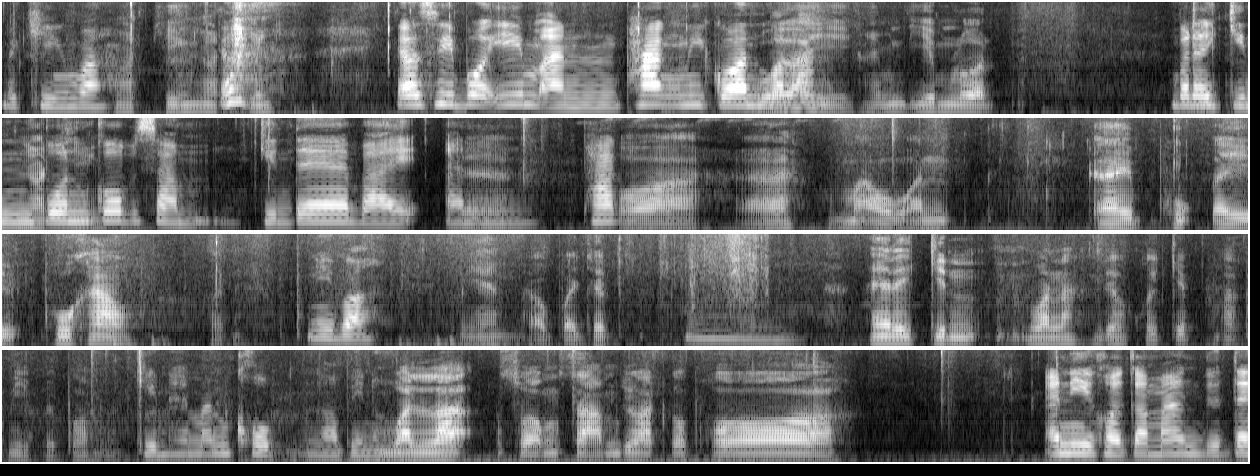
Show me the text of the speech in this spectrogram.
ไปคิงบ่ยอดขิงยอดขิงเจ้าสิบ่อิ่มอันผักนี่ก่อนบ่ล่ะโอ้ยให้มันเอี่ยมรส บ่ได้กินยอดปนขิงกบซ้ำกินแต่ใบอันเออผักเพราะว่าเออมาเอาอันไอ้ผู้ไอ้ผู้ข้าวนี่บ่เนี่ยเอาไปจะอืมให้ได้กินวันละเดี๋ยวค่อยเก็บผักนี่ไปพร้อมกันกินให้มันครบเนาะพี่น้องวันละสองสามยอดก็พอ อันนี้ข่อยก็มักอยู่แต่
